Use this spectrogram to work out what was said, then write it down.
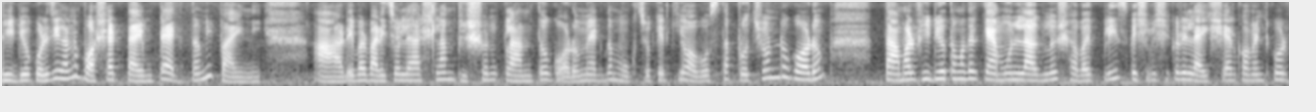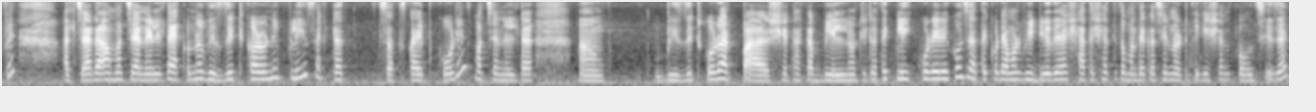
ভিডিও করেছি কারণ বসার টাইমটা একদমই পাইনি। আর এবার বাড়ি চলে আসলাম, ভীষণ ক্লান্ত, গরমে একদম মুখ চোখের কী অবস্থা, প্রচণ্ড গরম। তা আমার ভিডিও তোমাদের কেমন লাগল সবাই প্লিজ বেশি বেশি করে লাইক শেয়ার কমেন্ট করবে। আর যারা আমার চ্যানেলটা এখনও ভিজিট করনি প্লিজ একটা সাবস্ক্রাইব করে আমার চ্যানেলটা ভিজিট করো আর পাশে থাকা বেল নোটিটাতে ক্লিক করে রেখো যাতে করে আমার ভিডিও দেওয়ার সাথে সাথে তোমাদের কাছে নোটিফিকেশান পৌঁছে যায়।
